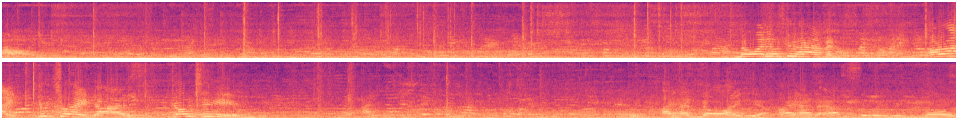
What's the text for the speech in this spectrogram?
Oh. No idea what's gonna happen. All right, good trade, guys. Go team. I had no idea. I had absolutely no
